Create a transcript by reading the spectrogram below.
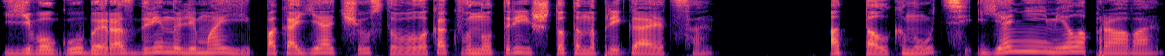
Его губы раздвинули мои, пока я чувствовала, как внутри что-то напрягается. Оттолкнуть я не имела права.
